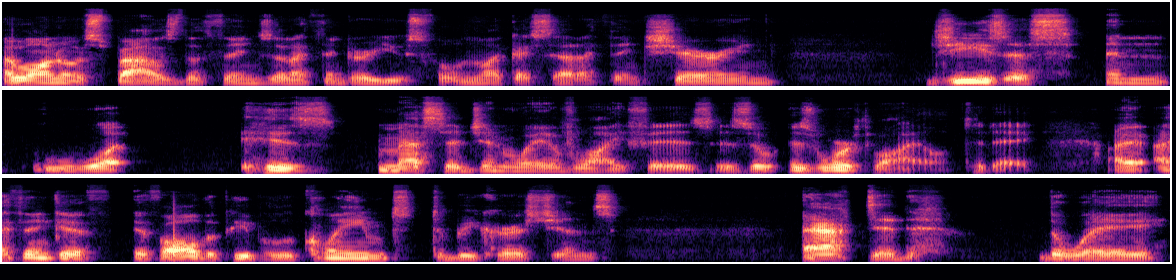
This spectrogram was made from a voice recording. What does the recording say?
I want to espouse the things that I think are useful. And like I said, I think sharing Jesus and what his message and way of life is is is worthwhile today. I, I think if if all the people who claimed to be Christians acted the way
